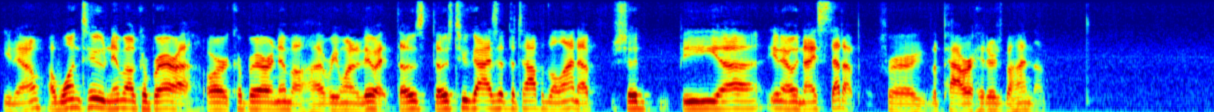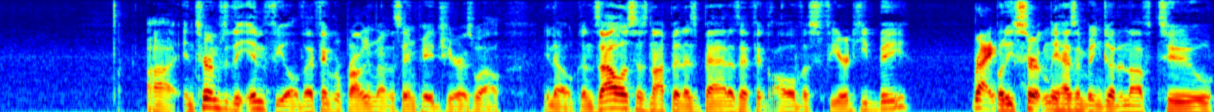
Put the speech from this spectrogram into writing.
You know, a one-two Nimmo Cabrera or Cabrera Nimmo, however you want to do it. Those those two guys at the top of the lineup should be, uh, you know, a nice setup for the power hitters behind them. Uh, in terms of the infield, I think we're probably on the same page here as well. You know, Gonzalez has not been as bad as I think all of us feared he'd be, Right. but he certainly hasn't been good enough to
